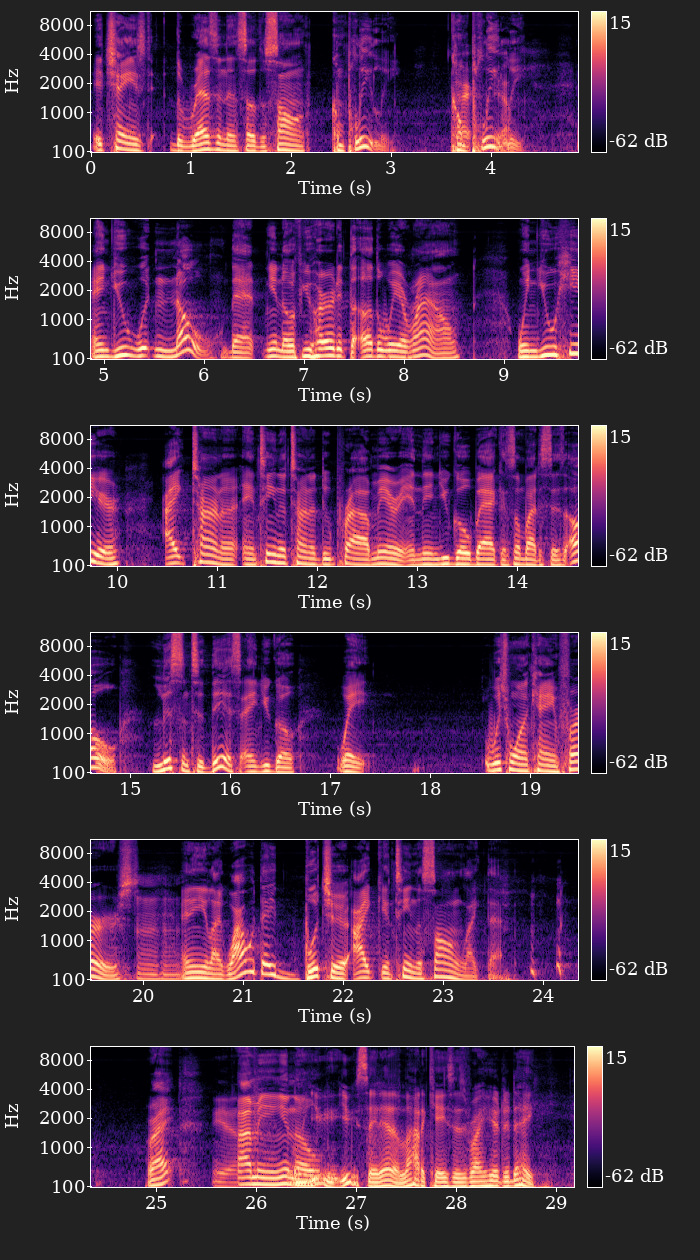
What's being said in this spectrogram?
it changed the resonance of the song completely, Right, completely. And you wouldn't know that you know if you heard it the other way around. When you hear Ike Turner and Tina Turner do Proud Mary, and then you go back and somebody says, "Oh, listen to this," and you go, "Wait, which one came 1st Mm-hmm. and you're like, why would they butcher Ike and Tina's song like that? right? Yeah. I mean, you know, you, can- you can say that a lot of cases right here today.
